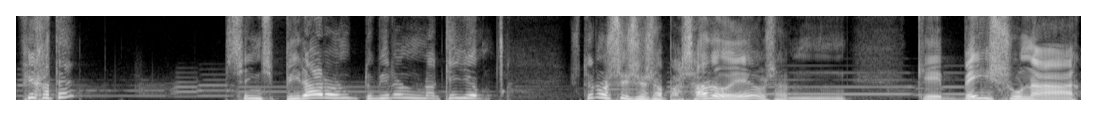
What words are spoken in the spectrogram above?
Fíjate, se inspiraron, tuvieron aquello... Esto no sé si os ha pasado, ¿eh? O sea, que veis una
